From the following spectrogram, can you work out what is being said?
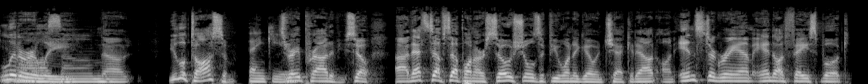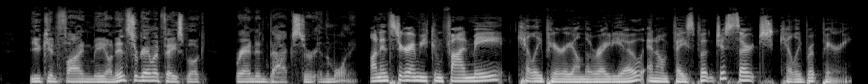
literally, awesome. no, you looked awesome. Thank you. It's very proud of you. So uh, that stuff's up on our socials if you want to go and check it out on Instagram and on Facebook. You can find me on Instagram and Facebook, Brandon Baxter in the morning. On Instagram, you can find me, Kelly Perry on the radio, and on Facebook, just search Kelly Brook Perry.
